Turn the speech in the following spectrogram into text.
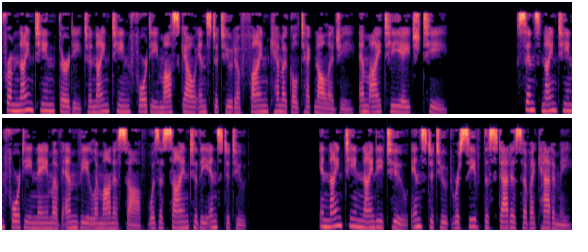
From 1930 to 1940 Moscow Institute of Fine Chemical Technology MITHT Since 1940 name of MV Lomonosov was assigned to the institute. In 1992 Institute received the status of Academy,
